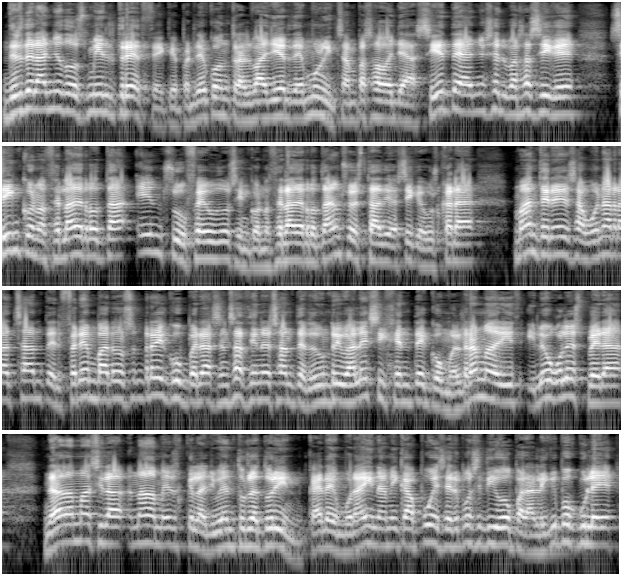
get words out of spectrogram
desde el año 2013, que perdió contra el Bayern de Múnich. Han pasado ya 7 años y el Barça sigue sin conocer la derrota en su feudo, sin conocer la derrota en su estadio, así que buscará mantener esa buena racha ante el Ferenbaros, recuperar sensaciones antes de un rival exigente como el Real Madrid y luego le espera nada más y nada menos que la Juventus de Turín. Caer en buena dinámica puede ser positivo para el equipo culé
